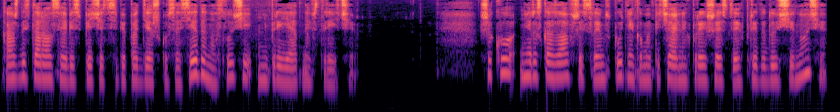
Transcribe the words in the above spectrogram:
каждый старался обеспечить себе поддержку соседа на случай неприятной встречи. Шико, не рассказавший своим спутникам о печальных происшествиях предыдущей ночи,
